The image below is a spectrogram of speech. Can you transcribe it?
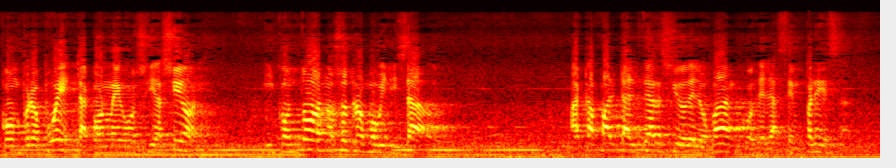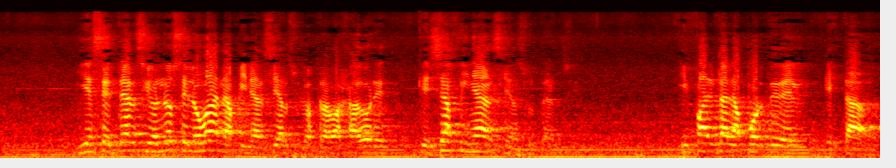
con propuesta, con negociación, y con todos nosotros movilizados. Acá falta el tercio de los bancos, de las empresas. Y ese tercio no se lo van a financiar los trabajadores que ya financian su tercio. Y falta el aporte del Estado.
